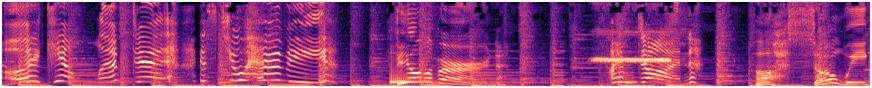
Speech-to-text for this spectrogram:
I can't lift it! It's too heavy! Feel the burn! I'm done! Ugh, so weak.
